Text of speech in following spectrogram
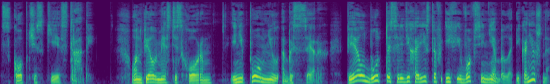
скопческие страды. Он пел вместе с хором и не помнил об эсерах, пел, будто среди хористов их и вовсе не было. И, конечно,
